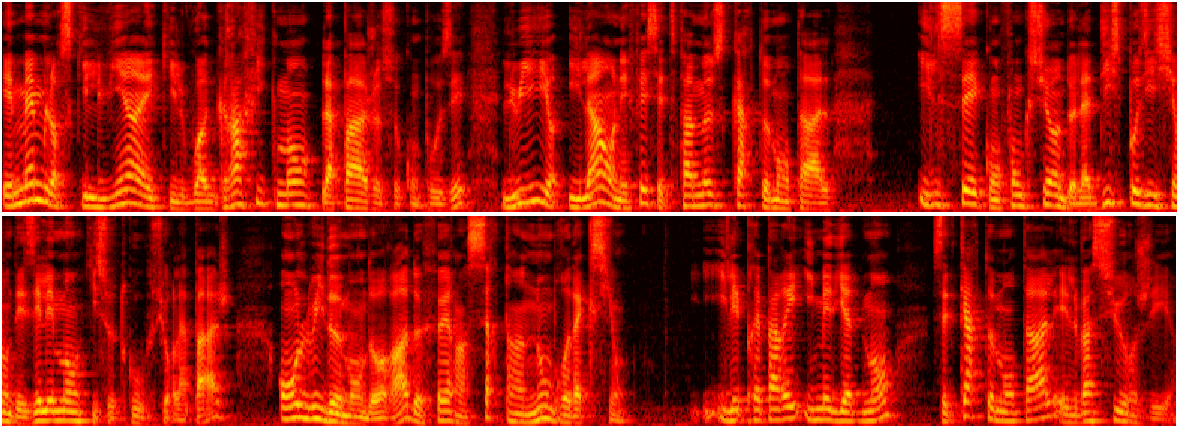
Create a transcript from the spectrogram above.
Et même lorsqu'il vient et qu'il voit graphiquement la page se composer, lui, il a en effet cette fameuse carte mentale. Il sait qu'en fonction de la disposition des éléments qui se trouvent sur la page, on lui demandera de faire un certain nombre d'actions. Il est préparé immédiatement, cette carte mentale, elle va surgir.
